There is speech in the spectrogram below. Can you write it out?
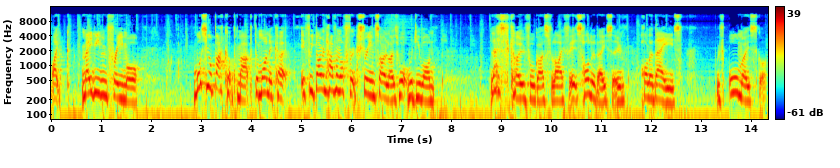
like maybe even three more. What's your backup map, Demonica? If we don't have enough for extreme solos, what would you want? Let's go, Fall Guys for Life. It's holiday soon. Holidays. We've almost got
